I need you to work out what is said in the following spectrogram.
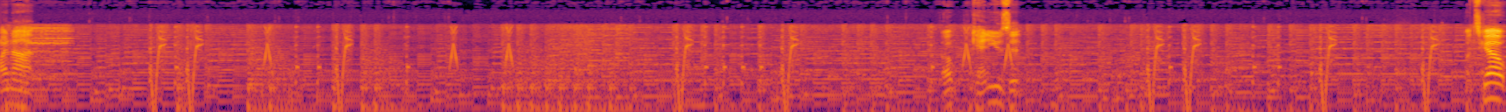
Why not? Oh, can't use it. Let's go.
